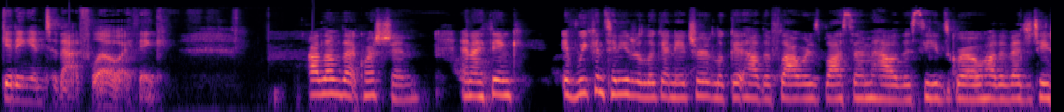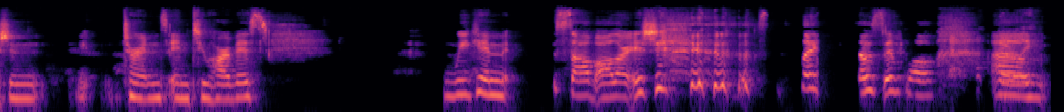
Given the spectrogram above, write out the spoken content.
getting into that flow i think. I love that question. And i think if we continue to look at nature look at how the flowers blossom how the seeds grow how the vegetation turns into harvest we can solve all our issues. like so simple. Totally. Um,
